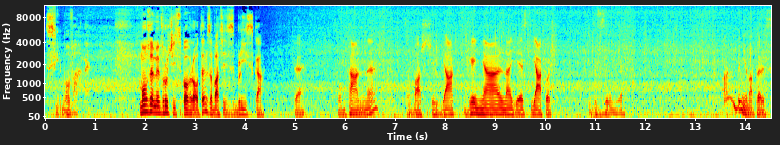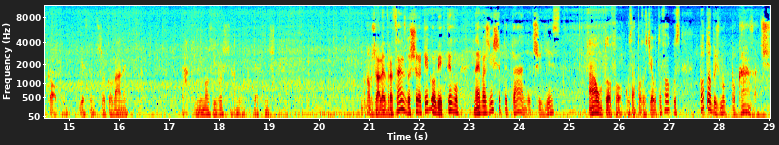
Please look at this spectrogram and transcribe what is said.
sfilmowane. Możemy wrócić z powrotem, zobaczyć z bliska tę fontannę. Zobaczcie, jak genialna jest jakość w zoomie. A niby nie ma peryskopu. Jestem zszokowany takimi możliwościami technicznymi. No dobrze, ale wracając do szerokiego obiektywu, najważniejsze pytanie, czy jest autofokus. A po co ci autofokus? Po to, byś mógł pokazać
